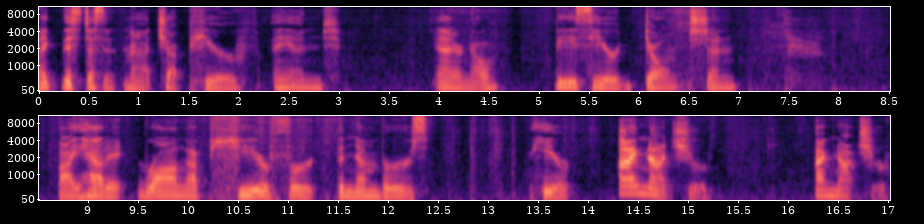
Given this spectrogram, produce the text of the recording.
like this doesn't match up here and I don't know. These here don't and I had it wrong up here for the numbers here. I'm not sure. I'm not sure.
